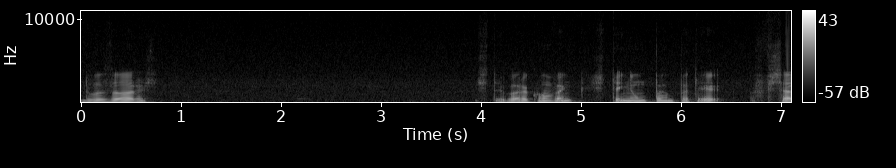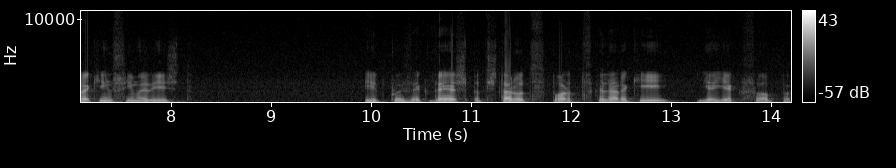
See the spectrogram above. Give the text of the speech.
Duas horas. Isto agora convém que tenha um pump até fechar aqui em cima disto e depois é que desce para testar outro suporte, se calhar aqui, e aí é que sobe para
